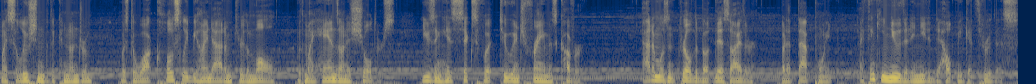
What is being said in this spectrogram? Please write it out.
My solution to the conundrum was to walk closely behind Adam through the mall with my hands on his shoulders, using his 6 foot 2 inch frame as cover. Adam wasn't thrilled about this either, but at that point, I think he knew that he needed to help me get through this.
